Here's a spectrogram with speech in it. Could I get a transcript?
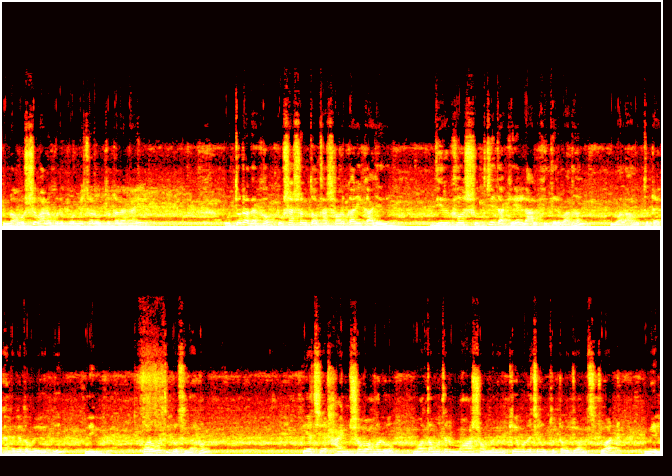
তোমরা অবশ্যই ভালো করে পড়বে, চলো উত্তরটা দেখাই। উত্তরটা দেখো, প্রশাসন তথা সরকারি কাজের দীর্ঘ সূত্রিতাকে লাল ফিতের বাঁধন বলা হয়। উত্তরটা এখান থেকে তোমরা এই অবধি লিখবে। পরবর্তী প্রশ্ন দেখো কী আছে আইনসভা হলো মতামতের মহাসম্মেলন। কে বলেছেন? উত্তরটা জন স্টুয়ার্ট মিল।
